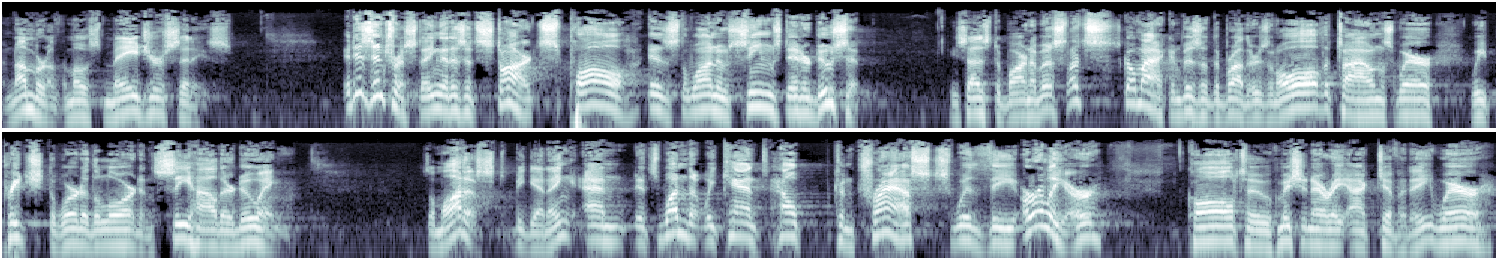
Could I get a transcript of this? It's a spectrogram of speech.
A number of the most major cities. It is interesting that as it starts, Paul is the one who seems to introduce it. He says to Barnabas, let's go back and visit the brothers in all the towns where we preached the word of the Lord and see how they're doing. It's a modest beginning, and it's one that we can't help contrast with the earlier call to missionary activity where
